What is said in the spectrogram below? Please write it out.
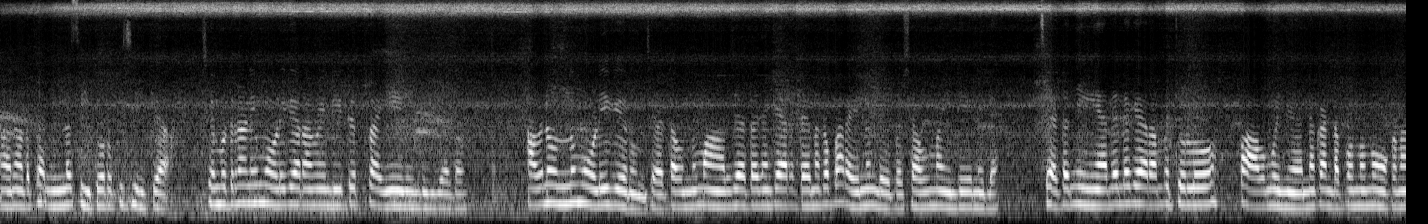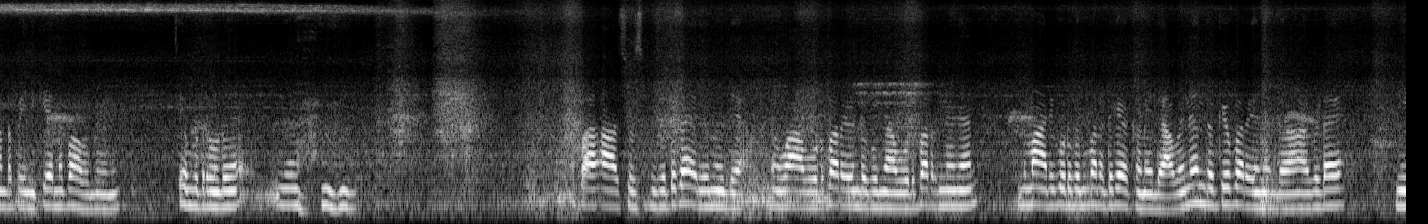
അവനവിടെ തന്നെ സീറ്റ് ഉറപ്പിച്ചിരിക്കുക ചെമ്പുട്ടനാണെങ്കിൽ മോളിൽ കയറാൻ വേണ്ടിയിട്ട് ട്രൈ ചെയ്തുകൊണ്ടിരിക്കുക കേട്ടോ. അവനൊന്ന് മോളിൽ കയറും. ചേട്ടാ ഒന്ന് മാറി. ചേട്ടാ ഞാൻ കയറട്ടെ എന്നൊക്കെ പറയുന്നുണ്ട് പക്ഷെ അവൻ മൈൻഡ് ചെയ്യുന്നില്ല. ചേട്ടൻ നീങ്ങിയാലല്ലേ കയറാൻ പറ്റുള്ളൂ? പാവം കുഞ്ഞു. എന്നെ കണ്ടപ്പോൾ ഒന്ന് നോക്കണം എനിക്ക് തന്നെ പാവം തോന്നി. ചെമ്പുട്ടനോട് അപ്പോൾ ആശ്വസിപ്പിച്ചിട്ട് കാര്യമൊന്നുമില്ല. വാവോട് പറയുന്നുണ്ട് കുഞ്ഞാവോട് പറഞ്ഞു ഞാൻ ഒന്ന് മാറി കൊടുക്കുമെന്ന് പറഞ്ഞിട്ട് കേൾക്കണില്ല. അവൻ എന്തൊക്കെയോ പറയുന്നുണ്ട്. അവിടെ നീ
